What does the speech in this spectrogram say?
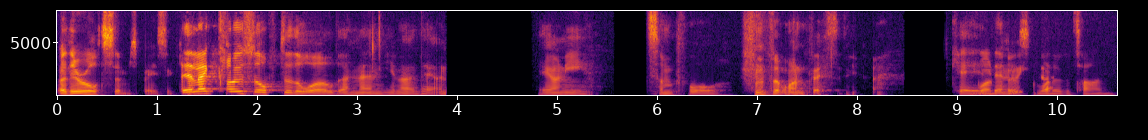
Oh, they're all simps basically. they're like closed off to the world, and then you know they only, they only some for the one person. Okay, one then we person, one at a time.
